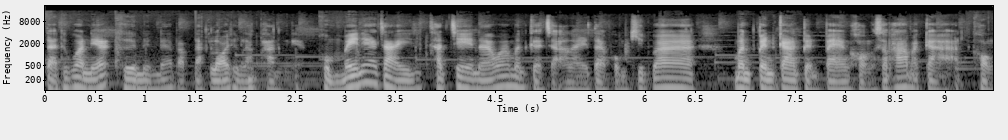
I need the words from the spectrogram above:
แต่ทุกวันนี้คืนหนึ่งได้แบบหลักร้อยถึงหลักพันเนี่ยผมไม่แน่ใจชัดเจนนะว่ามันเกิดจากอะไร แต่ผมคิดว่ามันเป็นการเปลี่ยนแปลงของสภาพอากาศของ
